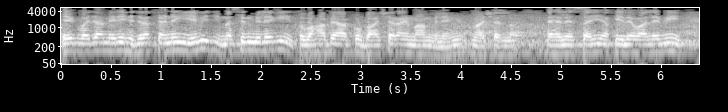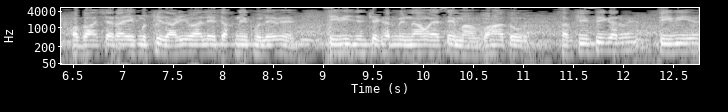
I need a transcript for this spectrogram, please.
ایک وجہ میری ہجرت کرنے کی یہ بھی تھی، مسجد ملے گی تو وہاں پہ آپ کو بادشاہ امام ملیں گے۔ ماشاء اللہ اہل صحیح عقیدے والے بھی اور بادشاہ ایک مٹھی داڑھی والے ٹخنے کھلے ہوئے ٹی وی جن کے گھر میں نہ ہو ایسے امام، وہاں تو سب چیز ہی گھر میں ٹی وی ہے۔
